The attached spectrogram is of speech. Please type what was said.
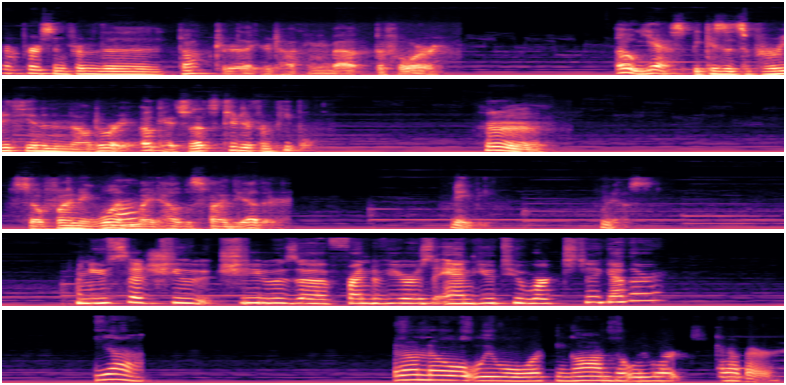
A person from the doctor that you're talking about before. Oh yes, because it's a Promethean and an Eldori. Okay, so that's two different people. Hmm. So finding one Huh? might help us find the other. Maybe. Who knows? And you said she she was a friend of yours, and you two worked together. Yeah. I don't know what we were working on, but we worked together.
